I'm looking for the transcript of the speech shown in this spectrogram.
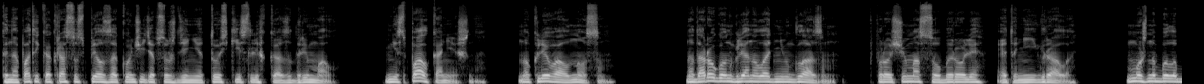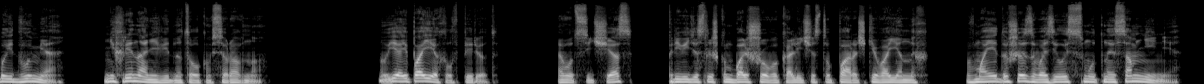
Конопатый как раз успел закончить обсуждение Тоськи и слегка задремал. Не спал, конечно, но клевал носом. На дорогу он глянул одним глазом. Впрочем, особой роли это не играло. Можно было бы и двумя. Ни хрена не видно толком все равно. Ну, я и поехал вперед. А вот сейчас, при виде слишком большого количества парочки военных, в моей душе завозилось смутное сомнение.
